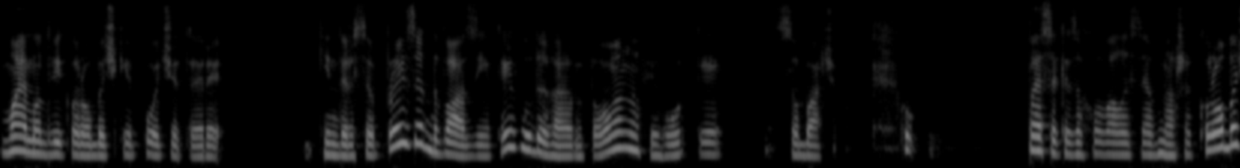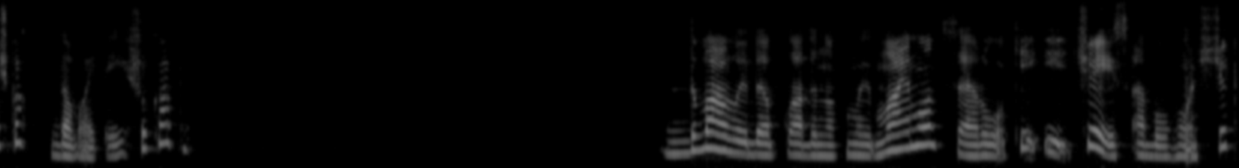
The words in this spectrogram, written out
маємо дві коробочки по 4 Kinder Сюрпризи, два з яких буде гарантовано фігурки собачок. Песики заховалися в наших коробочках. Давайте їх шукати. Два види обкладинок ми маємо: це Рокі і Чейз або гонщик,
